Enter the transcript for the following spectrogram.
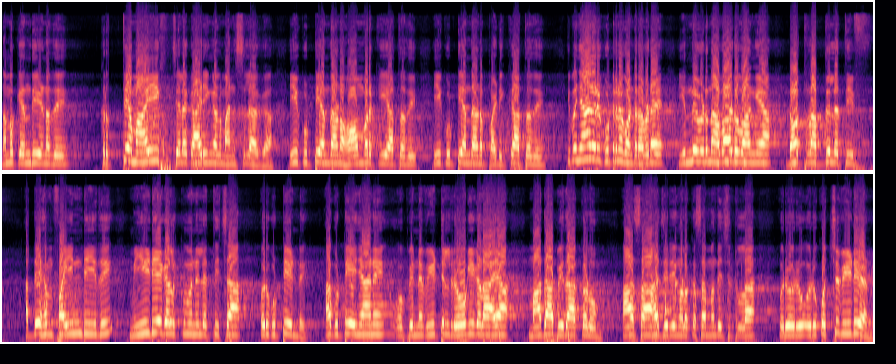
നമുക്ക് എന്ത് ചെയ്യണത്? കൃത്യമായി ചില കാര്യങ്ങൾ മനസ്സിലാക്കുക ഈ കുട്ടി എന്താണ് ഹോംവർക്ക് ചെയ്യാത്തത്? ഈ കുട്ടി എന്താണ് പഠിക്കാത്തത്? ഇപ്പം ഞാനൊരു കുട്ടിനെ കൊണ്ടുവരാം. അവിടെ ഇന്ന് ഇവിടുന്ന് അവാർഡ് വാങ്ങിയ ഡോക്ടർ അബ്ദുൽ ലത്തീഫ്. അദ്ദേഹം ഫൈൻഡ് ചെയ്ത് മീഡിയകൾക്ക് മുന്നിൽ എത്തിച്ച ഒരു കുട്ടിയുണ്ട്. ആ കുട്ടിയെ ഞാൻ പിന്നെ വീട്ടിൽ രോഗികളായ മാതാപിതാക്കളും ആ സാഹചര്യങ്ങളൊക്കെ സംബന്ധിച്ചിട്ടുള്ള ഒരു ഒരു ഒരു കൊച്ചു വീഡിയോ ആണ്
